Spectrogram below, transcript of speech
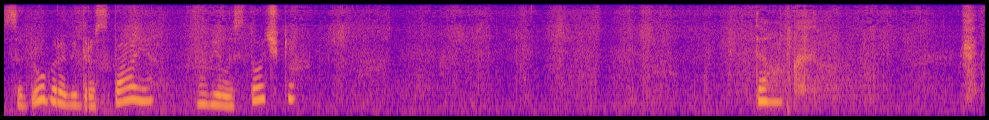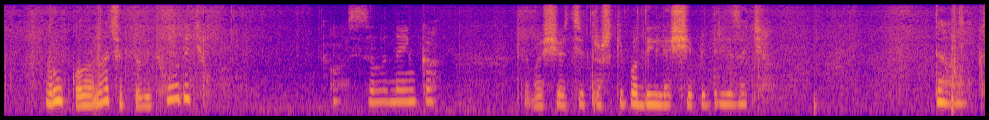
Все добре, відростає, нові листочки. Так. Рукола начебто відходить. Ось зелененька. Треба ще ці трошки подилля ще підрізати. Так,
